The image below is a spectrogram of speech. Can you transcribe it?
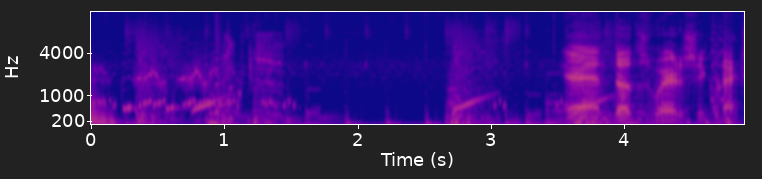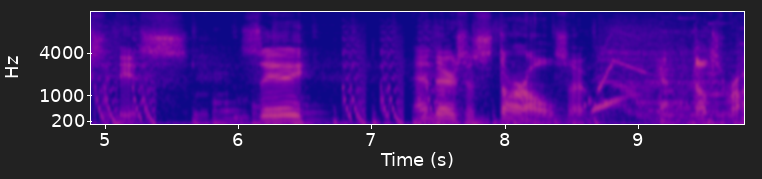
mm-hmm. And that is where the secret exit is. See? And there's a star also. Yeah, that's right.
